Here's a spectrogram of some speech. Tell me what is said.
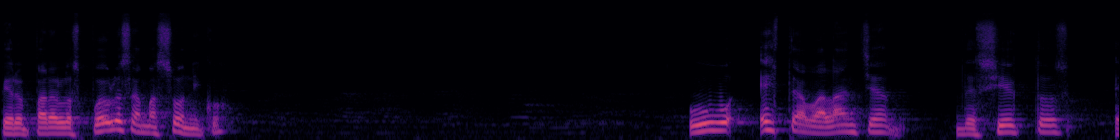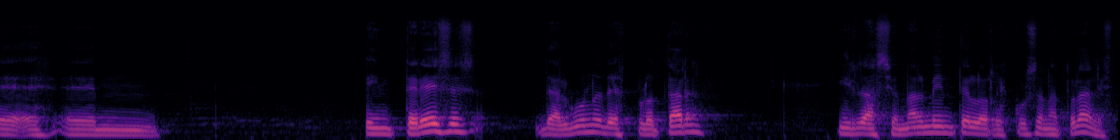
Pero para los pueblos amazónicos hubo esta avalancha de ciertos eh, em, intereses de algunos de explotar irracionalmente los recursos naturales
